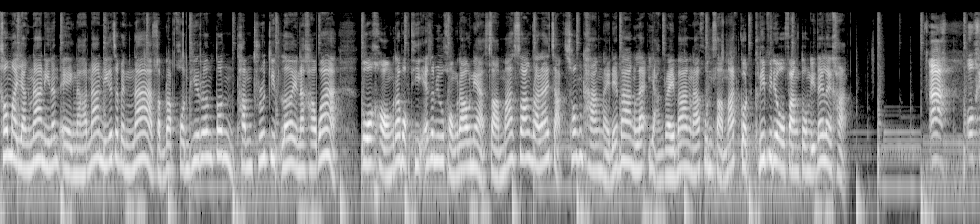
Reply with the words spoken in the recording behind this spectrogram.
เข้ามายังหน้านี้นั่นเองนะคะ หน้านี้ก็จะเป็นหน้าสำหรับคนที่เริ่มต้นทำธุรกิจเลยนะคะว่า ตัวของระบบ TSMU ของเราเนี่ยสามารถสร้างรายได้จากช่องทางไหนได้บ้าง และอย่างไรบ้างนะ คุณสามารถกดคลิปวิดีโอฟังตรงนี้ได้เลยค่ะ อะ โอเค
